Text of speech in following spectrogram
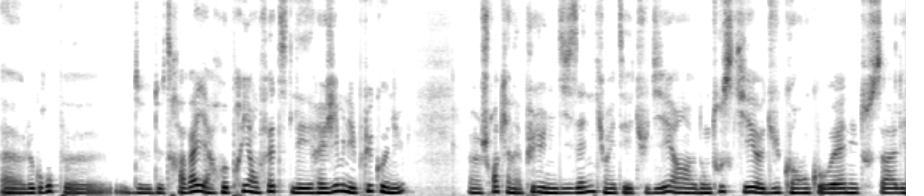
le groupe de, travail a repris en fait les régimes les plus connus euh, je crois qu'il y en a plus d'une dizaine qui ont été étudiés, hein. donc tout ce qui est euh, du camp, Cohen et tout ça, les,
